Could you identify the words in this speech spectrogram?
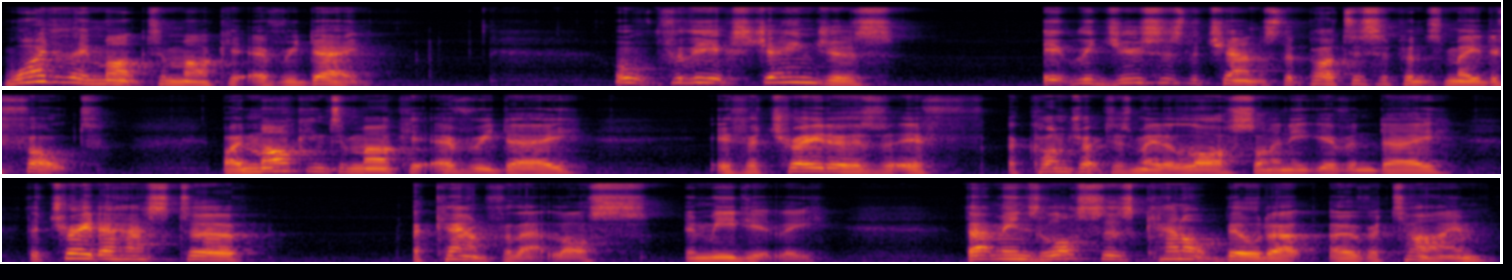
Why do they mark to market every day? Well, for the exchanges, it reduces the chance that participants may default by marking to market every day. If a trader has, if a contract has made a loss on any given day, the trader has to account for that loss immediately. That means losses cannot build up over time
